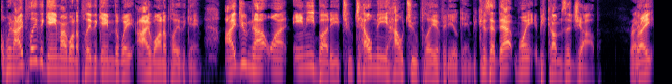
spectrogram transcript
When I play the game, I want to play the game the way I want to play the game. I do not want anybody to tell me how to play a video game because at that point it becomes a job. Right.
